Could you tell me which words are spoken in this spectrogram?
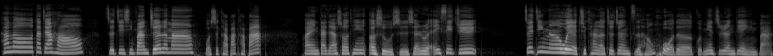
Hello，大家好，这季新番追了吗？我是卡巴卡巴，欢迎大家收听二十五时深入 A C G。最近呢，我也去看了这阵子很火的《鬼灭之刃》电影版。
